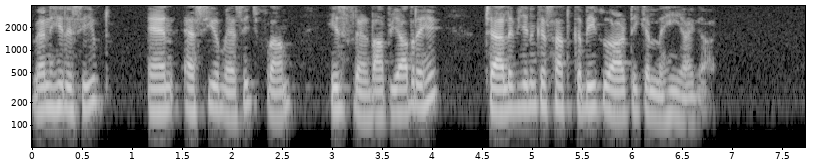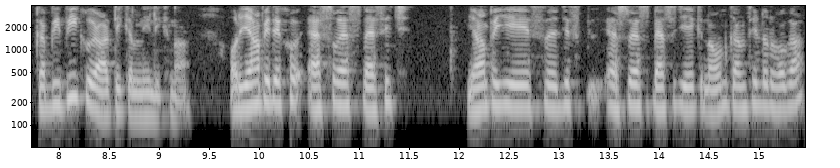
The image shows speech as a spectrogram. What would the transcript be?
when he received an SEO message from his friend, आप याद रहे? टेलीविज़न के साथ कभी कोई आर्टिकल नहीं आएगा। कभी भी कोई आर्टिकल नहीं लिखना। और यहाँ पे देखो एस ओ एस मैसेज यहाँ पे ये जिस एस ओ एस मैसेज एक नाउन कंसिडर होगा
